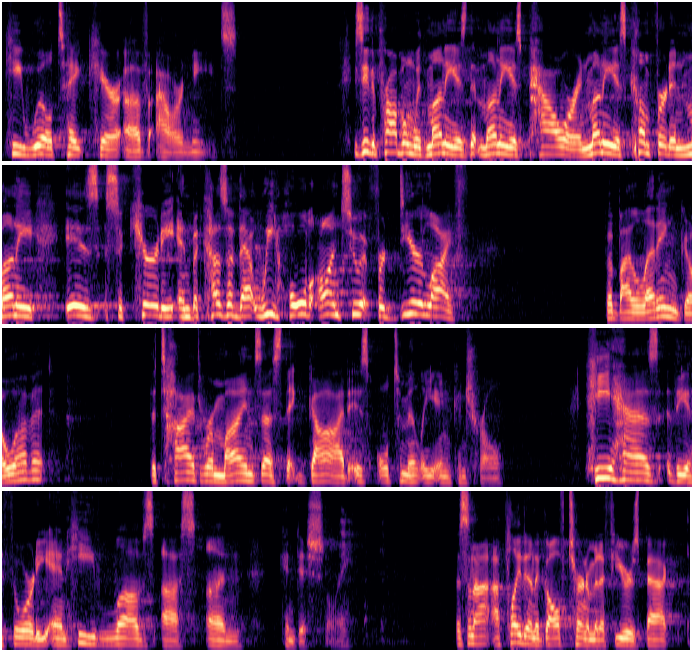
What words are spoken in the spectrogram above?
He will take care of our needs. You see, the problem with money is that money is power and money is comfort and money is security. And because of that, we hold on to it for dear life. But by letting go of it, the tithe reminds us that God is ultimately in control. He has the authority and He loves us unconditionally. Listen, I, played in a golf tournament a few years back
